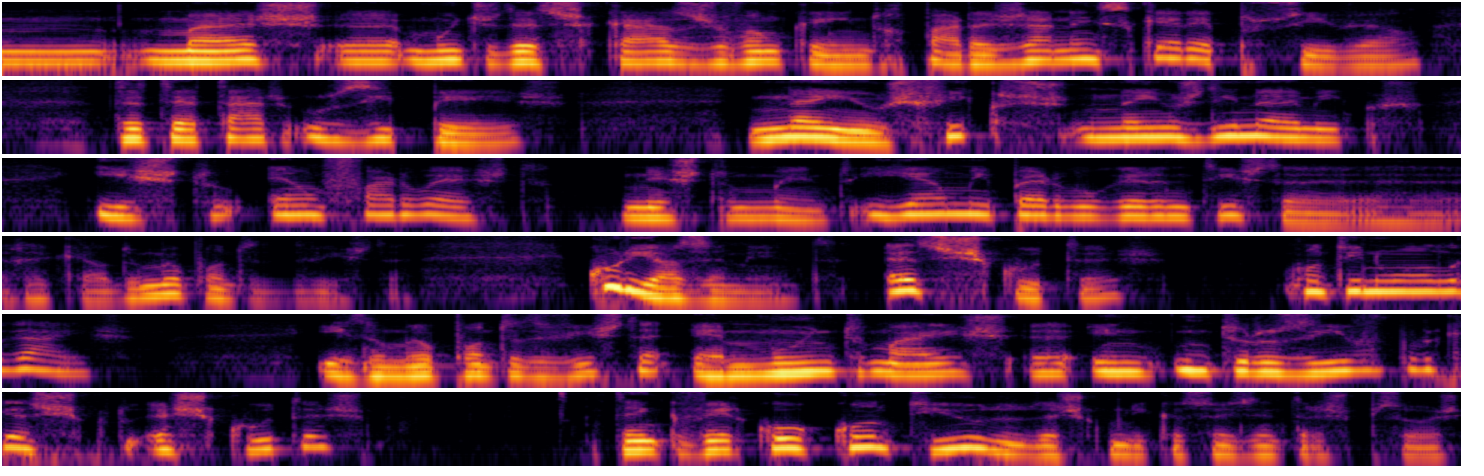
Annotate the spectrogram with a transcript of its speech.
um, mas uh, muitos desses casos vão caindo. Repara, já nem sequer é possível detectar os IPs, nem os fixos, nem os dinâmicos. Isto é um faroeste neste momento. E é uma hipérbole garantista, uh, Raquel, do meu ponto de vista. Curiosamente, as escutas continuam legais. E do meu ponto de vista é muito mais uh, intrusivo porque as escutas têm que ver com o conteúdo das comunicações entre as pessoas.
